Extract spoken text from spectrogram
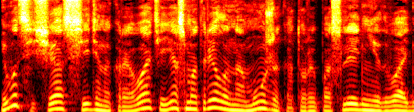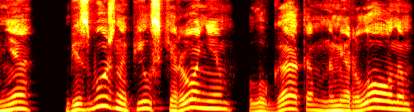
И вот сейчас, сидя на кровати, я смотрела на мужа, который последние два дня безбожно пил с Керонием, Лугатом, Номерлоуном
